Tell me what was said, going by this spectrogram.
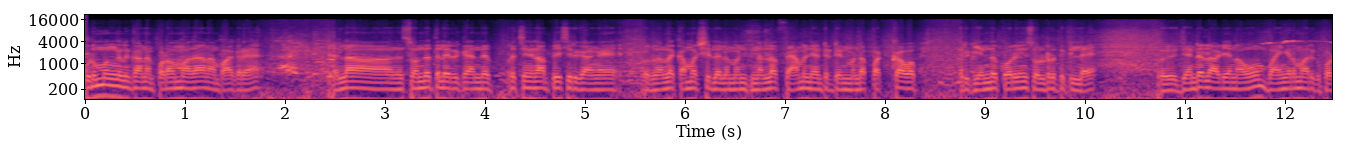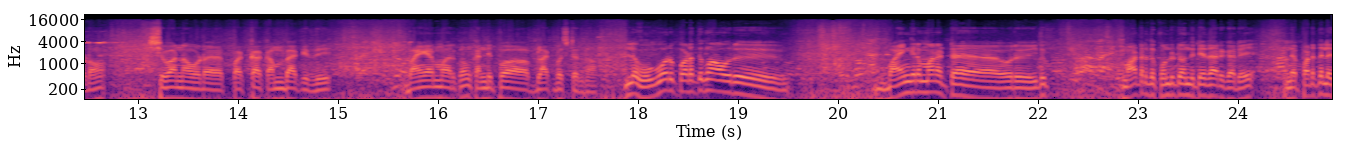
குடும்பங்களுக்கான படமாக தான் நான் பார்க்குறேன் எல்லாம் சொந்தத்தில் இருக்க அந்த பிரச்சனைலாம் பேசியிருக்காங்க. ஒரு நல்ல கமர்ஷியல் எலமெண்ட் நல்ல ஃபேமிலி என்டர்டெயின்மெண்ட்டாக பக்காவாக இருக்குது எந்த குறையும் சொல்கிறதுக்கு இல்லை. ஒரு ஜென்ரல் ஆடியனாகவும் பயங்கரமாக இருக்குது படம். சிவானாவோட பக்கா கம்பேக் இது. பயங்கரமாக இருக்கும். கண்டிப்பாக பிளாக் பஸ்டர் தான். இல்லை ஒவ்வொரு படத்துக்கும் அவர் பயங்கரமான ட ஒரு இது மாற்றத்தை கொண்டுட்டு வந்துட்டே தான் இருக்கார். இந்த படத்தில்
